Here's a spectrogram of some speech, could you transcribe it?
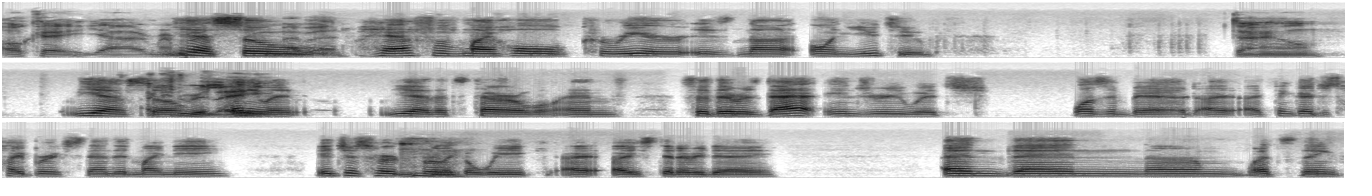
Okay. Yeah, I remember. yeah. So half of my whole career is not on YouTube. Damn. Yeah. So anyway, yeah, that's terrible. And so there was that injury, which wasn't bad. I, I think I just hyperextended my knee. It just hurt for Mhm. like a week. I iced it every day. And then um, let's think.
